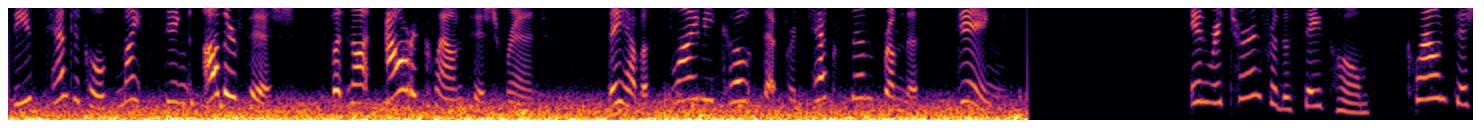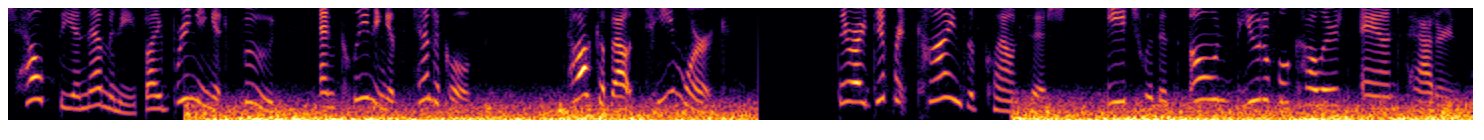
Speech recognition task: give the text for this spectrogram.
These tentacles might sting other fish, but not our clownfish friend. They have a slimy coat that protects them from the sting. In return for the safe home, clownfish help the anemone by bringing it food and cleaning its tentacles. Talk about teamwork! There are different kinds of clownfish, each with its own beautiful colors and patterns.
